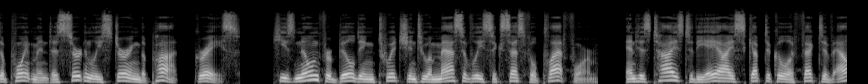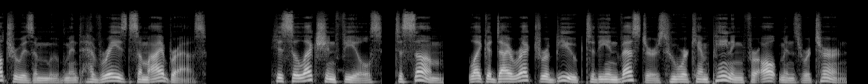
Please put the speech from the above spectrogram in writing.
appointment is certainly stirring the pot, Grace. He's known for building Twitch into a massively successful platform, and his ties to the AI skeptical effective altruism movement have raised some eyebrows. His selection feels, to some, like a direct rebuke to the investors who were campaigning for Altman's return.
